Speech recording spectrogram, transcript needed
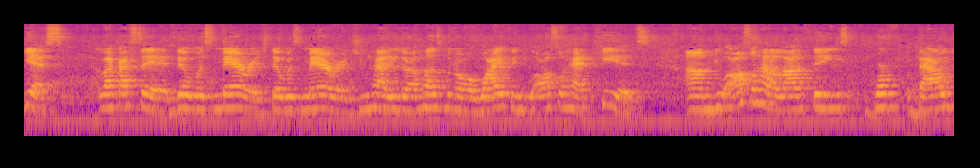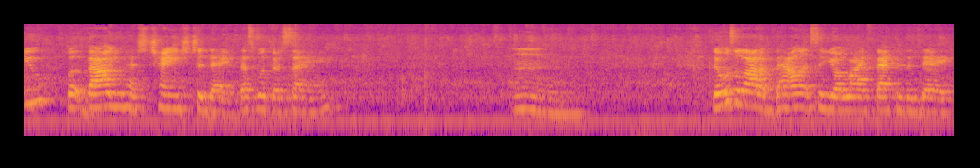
Yes, like I said, there was marriage. There was marriage. You had either a husband or a wife, and you also had kids. Um, you also had a lot of things worth value, but value has changed today. That's what they're saying. Mm. There was a lot of balance in your life back in the day,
